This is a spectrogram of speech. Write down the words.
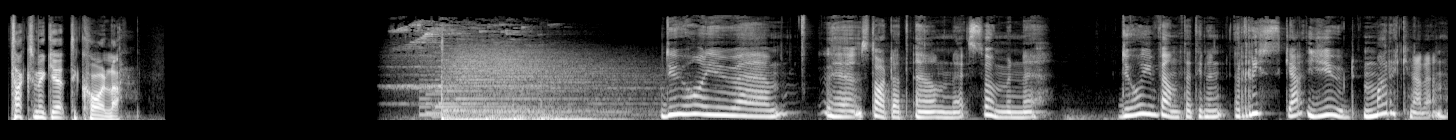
Tack så mycket till Karla. Du har ju eh, startat en sömn... Du har ju väntat till den ryska ljudmarknaden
